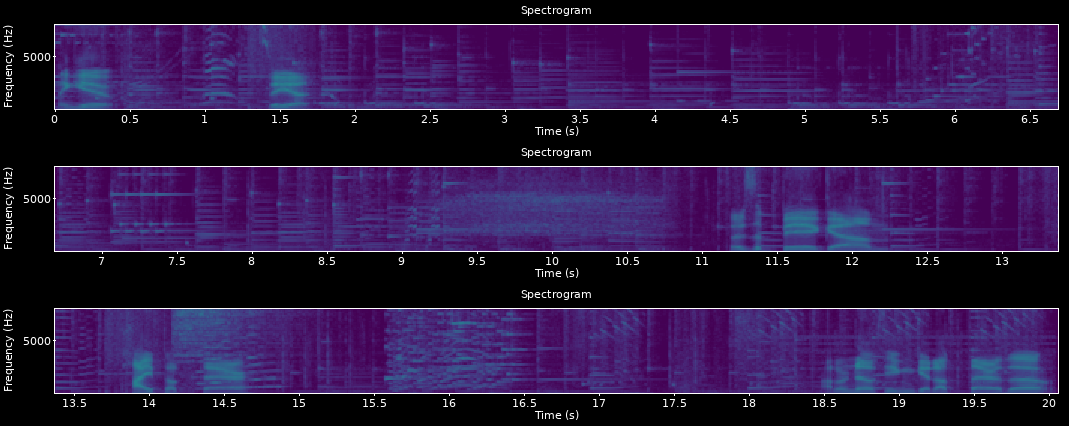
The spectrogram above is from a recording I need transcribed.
Thank you. See ya. There's a big um, up there. I don't know if you can get up there though.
